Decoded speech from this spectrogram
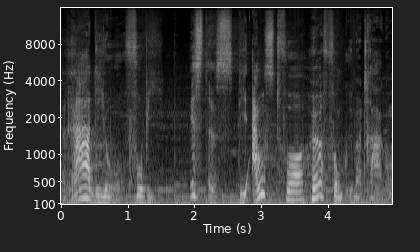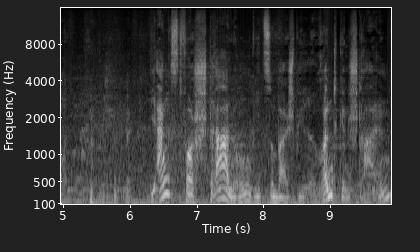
Radiophobie? Ist es die Angst vor Hörfunkübertragungen? Die Angst vor Strahlung, wie zum Beispiel Röntgenstrahlen?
